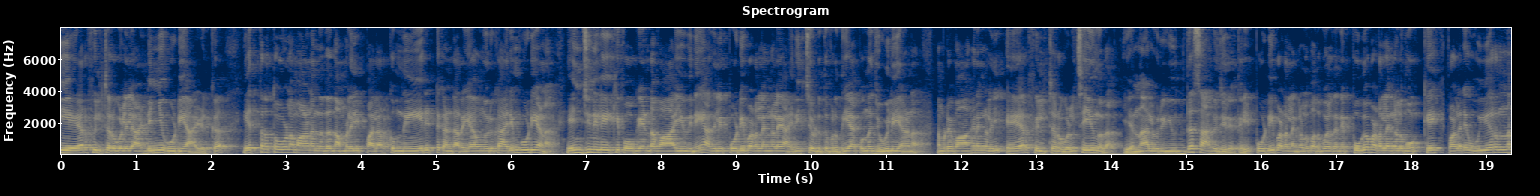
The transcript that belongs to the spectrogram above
ഈ എയർ ഫിൽറ്ററുകളിൽ അടിഞ്ഞുകൂടിയ അഴുക്ക് എത്രത്തോളമാണെന്നത് നമ്മളിൽ പലർക്കും നേരിട്ട് കണ്ടറിയാവുന്ന ഒരു കാര്യം കൂടിയാണ്. എഞ്ചിനിലേക്ക് പോകേണ്ട വായുവിനെ അതിലെ പൊടിപടലങ്ങളെ അരിച്ചെടുത്ത് വൃത്തിയാക്കുന്ന ജോലിയാണ് നമ്മുടെ വാഹനങ്ങളിൽ എയർ ഫിൽറ്ററുകൾ ചെയ്യുന്നത്. എന്നാൽ ഒരു യുദ്ധ സാഹചര്യത്തിൽ പൊടിപടലങ്ങളും അതുപോലെ തന്നെ പുകപടലങ്ങളും ഒക്കെ വളരെ ഉയർന്ന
